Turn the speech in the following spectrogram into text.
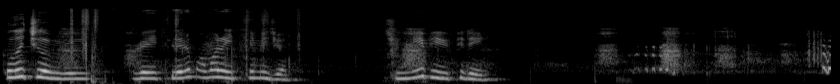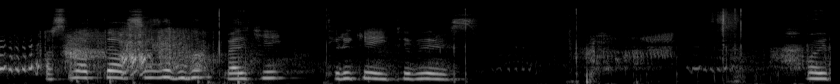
Kılıçla bir raidlerim ama raidlemeyeceğim. Çünkü niye PvP değilim. Aslında hatta sizle bugün belki Trike'ye itebiliriz. Hayır.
